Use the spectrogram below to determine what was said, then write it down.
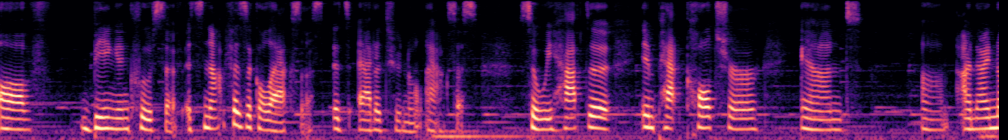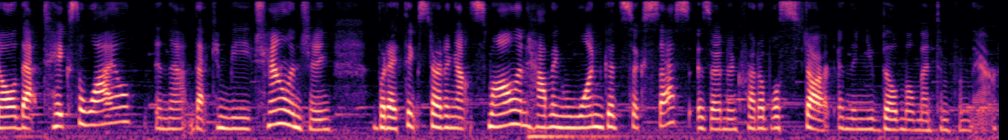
of being inclusive. It's not physical access, it's attitudinal access. So we have to impact culture and um, and I know that takes a while and that, that can be challenging, but I think starting out small and having one good success is an incredible start and then you build momentum from there.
